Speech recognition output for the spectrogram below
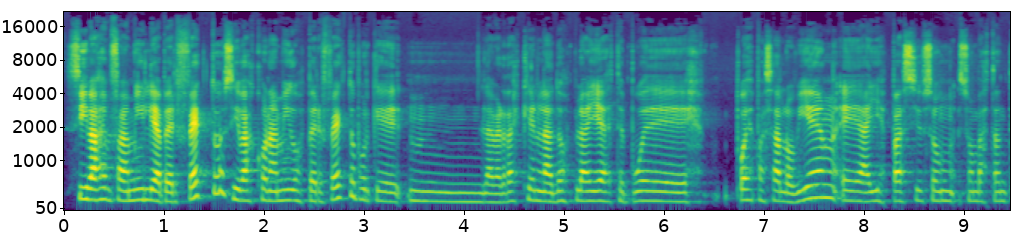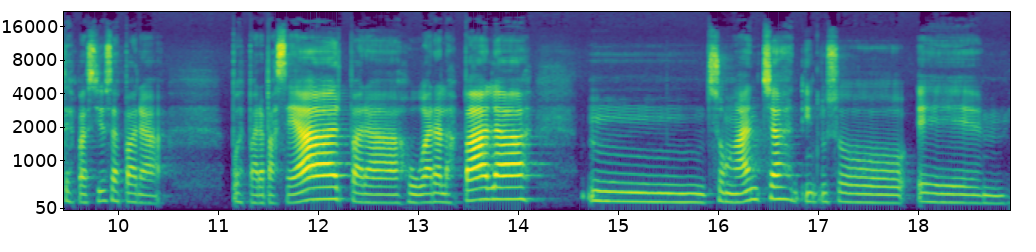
Si vas en familia, perfecto, si vas con amigos, perfecto, porque mm, la verdad es que en las dos playas te puedes puedes pasarlo bien, eh, hay espacios, son, son bastante espaciosas para, pues para pasear, para jugar a las palas, mm, son anchas, incluso eh,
